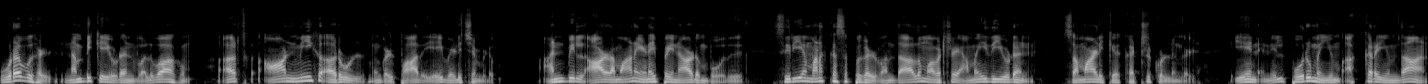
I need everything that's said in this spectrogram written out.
உறவுகள் நம்பிக்கையுடன் வலுவாகும். ஆன்மீக அருள் உங்கள் பாதையை வெளிச்சமிடும். அன்பில் ஆழமான இணைப்பை நாடும்போது சிறிய மனக்கசப்புகள் வந்தாலும் அவற்றை அமைதியுடன் சமாளிக்க கற்றுக்கொள்ளுங்கள். ஏனெனில் பொறுமையும் அக்கறையும் தான்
